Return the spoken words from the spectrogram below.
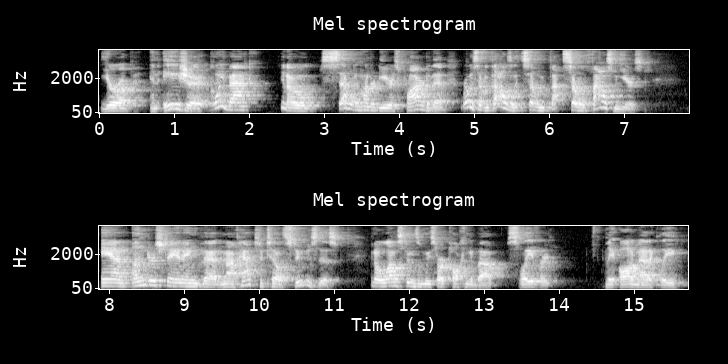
Europe, and Asia, going back, you know, several hundred years prior to that, really seven thousand, several, several thousand years. And understanding that, and I've had to tell students this, you know, a lot of students, when we start talking about slavery, they automatically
